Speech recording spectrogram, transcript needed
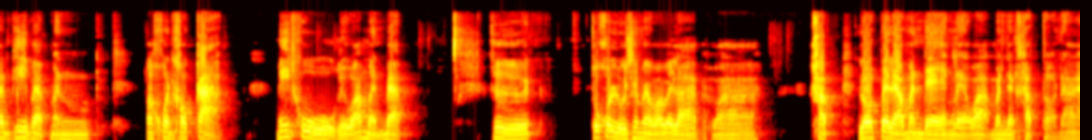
บางทีแบบมันบางคนเขากะไม่ถูกหรือว่าเหมือนแบบ คือทุกคนรู้ใช่ไหมว่าเวลาแบบว่า ขับรถไปแล้วมันแดงแล้วอะมันยังขับต่อได้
